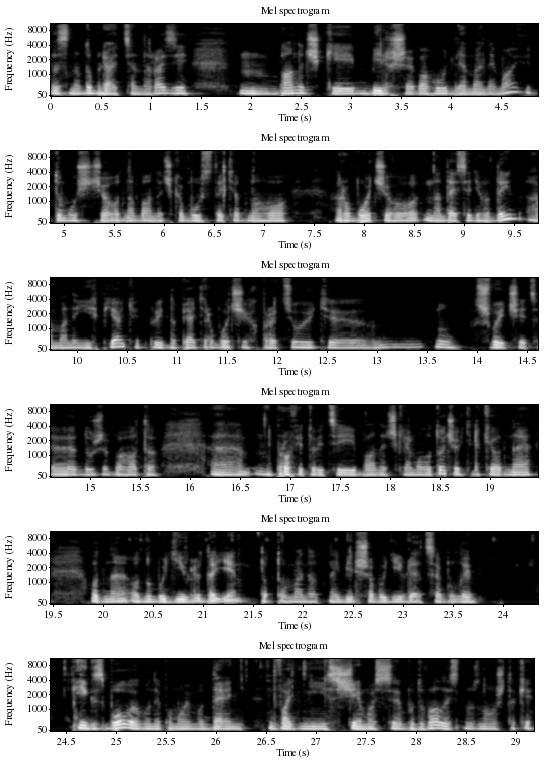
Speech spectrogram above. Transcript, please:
знадобляться. Наразі баночки більше вагу для мене мають, тому що одна баночка бустить одного робочого на 10 годин, а в мене їх 5, відповідно, 5 робочих працюють е, ну, швидше. Це дуже багато е, профіту від цієї баночки, а молоточок тільки одне, одне, одну будівлю дає. Тобто, в мене найбільша будівля це були. Іксбови, вони, по-моєму, день, два дні з чимось будувались. Ну, знову ж таки,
